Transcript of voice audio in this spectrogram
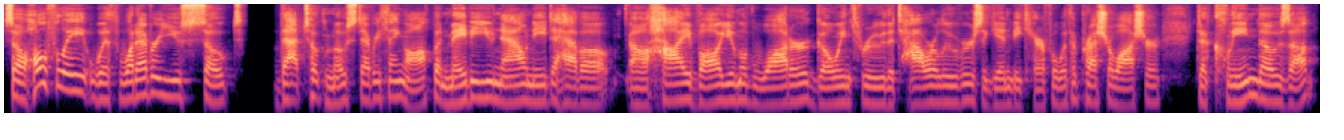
So, hopefully, with whatever you soaked, that took most everything off, but maybe you now need to have a, a, high volume of water going through the tower louvers. Again, be careful with a pressure washer to clean those up.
